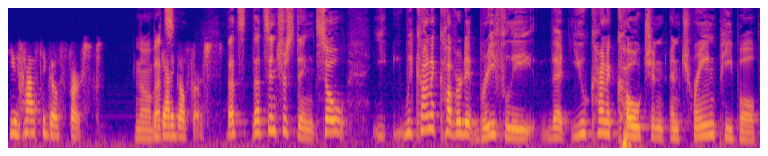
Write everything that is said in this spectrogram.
you have to go first. no that's got to go first. That's that's interesting. So y- we kind of covered it briefly that you kind of coach and, and train people.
